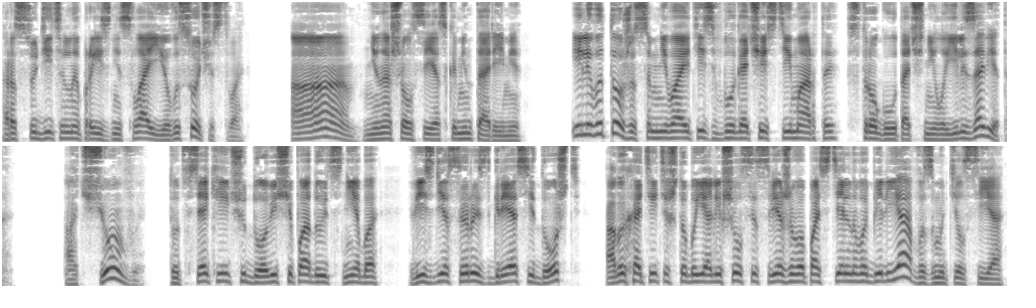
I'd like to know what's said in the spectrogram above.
рассудительно произнесла ее высочество. А, -а, -а не нашелся я с комментариями. Или вы тоже сомневаетесь в благочестии Марты, строго уточнила Елизавета. О чем вы? Тут всякие чудовища падают с неба, везде сырость, грязь и дождь, А вы хотите, чтобы я лишился свежего постельного белья?» — возмутился я.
